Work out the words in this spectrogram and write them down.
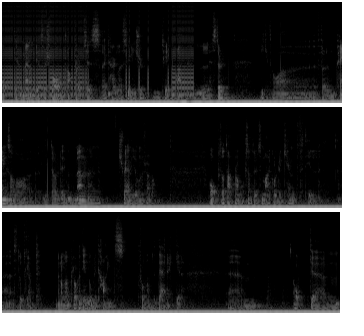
och eh, men deras försvar tappar precis Kajla Syrinsju till Leicester vilket var för en peng som var lite överdriven. Men 21 eh, miljoner tror jag var. Och så tappar de också naturligtvis Mark Oliver Kempf till eh, Stuttgart. Men de har plockat in Dominik Heinz. Frågan om det där räcker. Um, och um,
